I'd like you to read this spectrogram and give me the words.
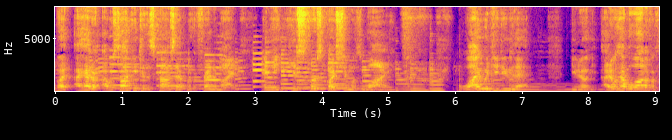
But I had a, I was talking to this concept with a friend of mine, and he, his first question was why. Why would you do that? You know, I don't have a lot of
